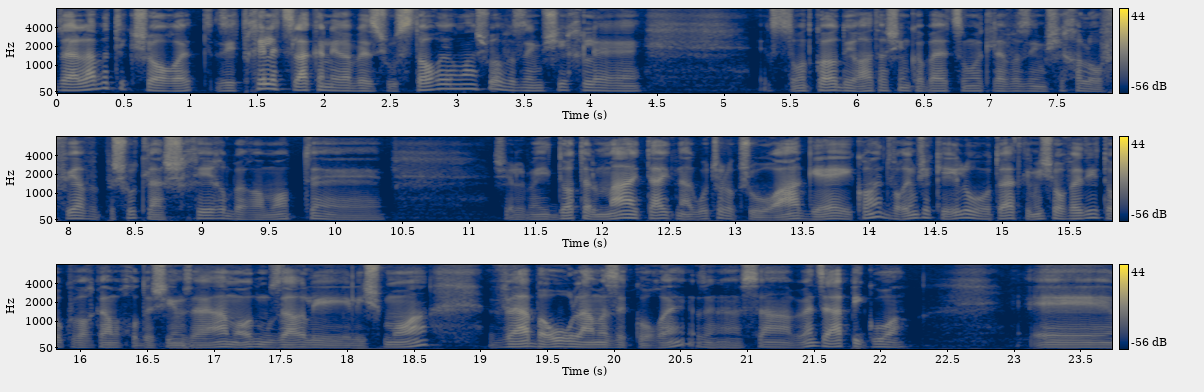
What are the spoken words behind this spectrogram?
זה עלה בתקשורת. זה התחיל אצלה כנראה באיזשהו סטורי או משהו, אבל זה המשיך ל... זאת אומרת, כל עוד היא ראתה שהיא מקבלת תשומת לב, אז היא המשיכה להופיע ופשוט להשחיר ברמות אה, של מעידות על מה הייתה ההתנהגות שלו כשהוא ראה גיי, כל מיני דברים שכאילו, את יודעת, כמי שעובד איתו כבר כמה חודשים, זה היה מאוד מוזר לי לשמוע, והיה ברור למה זה קורה. זה נעשה, באמת זה היה פיגוע. אה,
